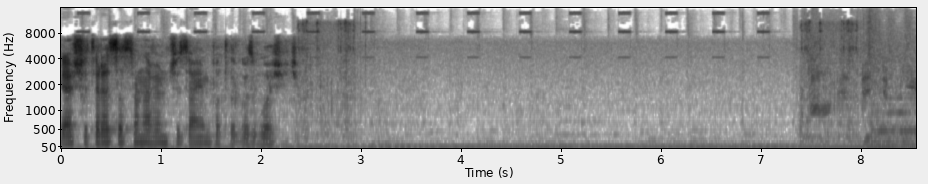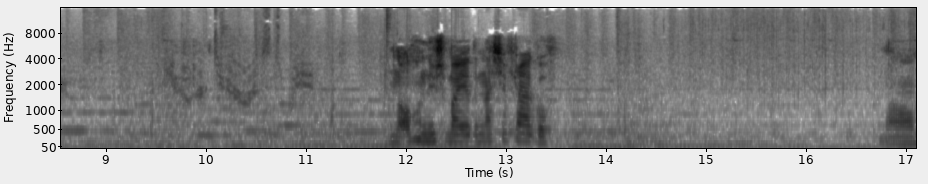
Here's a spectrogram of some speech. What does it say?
Ja się teraz zastanawiam, czy za aimbota go zgłosić. No, on już ma 11 fragów. No.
